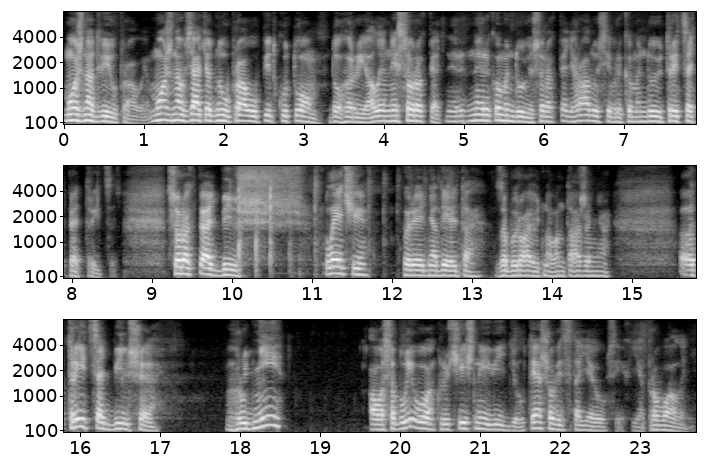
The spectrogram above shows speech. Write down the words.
Можна дві вправи. Можна взяти одну вправу під кутом догори, але не 45. Не, не рекомендую 45 градусів, рекомендую 35-30. 45 більш плечі, передня дельта забирають навантаження. Е, 30 більше грудні, а особливо ключичний відділ. Те, що відстає у всіх, є провалені.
